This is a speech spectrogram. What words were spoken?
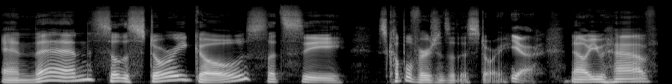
And then, so the story goes, let's see, there's a couple versions of this story. yeah, Now you have,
